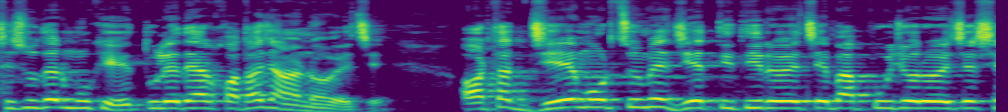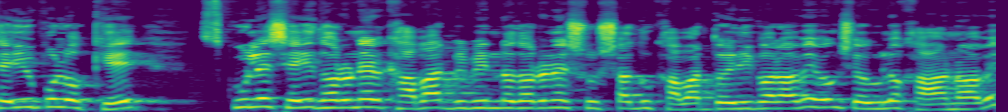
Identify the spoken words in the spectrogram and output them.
শিশুদের মুখে তুলে দেওয়ার কথা জানানো হয়েছে। অর্থাৎ যে মরশুমে যে তিথি রয়েছে বা পুজো রয়েছে সেই উপলক্ষে স্কুলে সেই ধরনের খাবার, বিভিন্ন ধরনের সুস্বাদু খাবার তৈরি করা হবে এবং সেগুলো খাওয়ানো হবে।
